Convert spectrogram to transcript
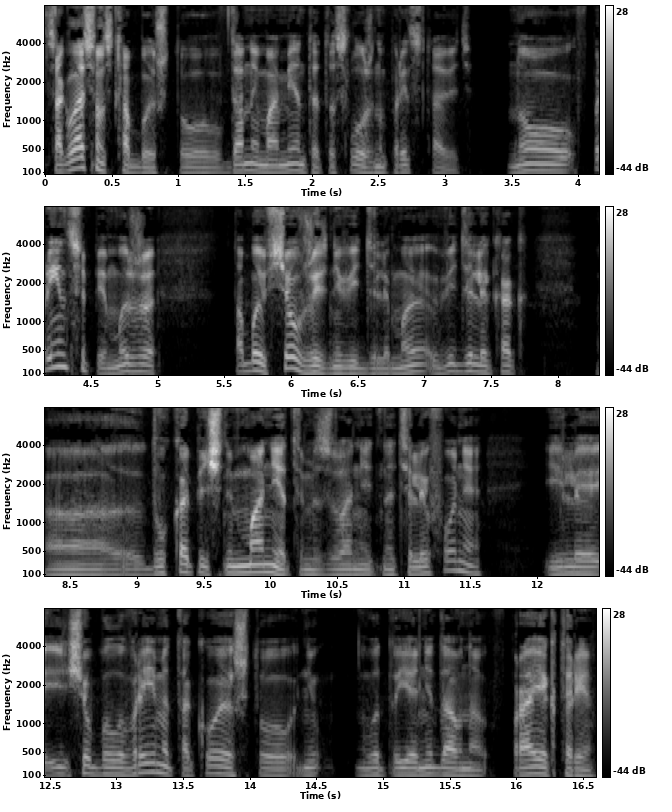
согласен с тобой, что в данный момент это сложно представить. Но, в принципе, мы же с тобой все в жизни видели. Мы видели, как э, двухкопеечными монетами звонить на телефоне. Или еще было время такое, что не, вот я недавно в проекторе,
